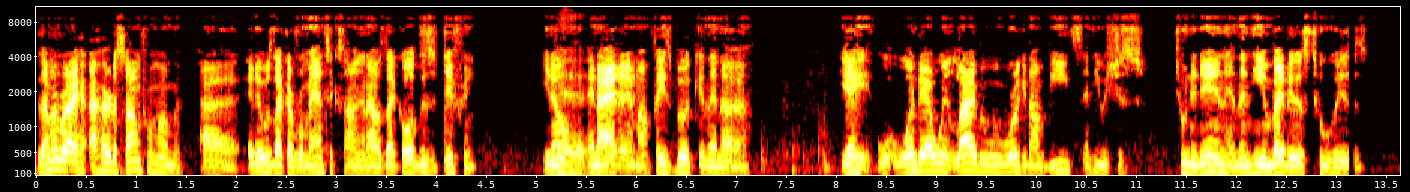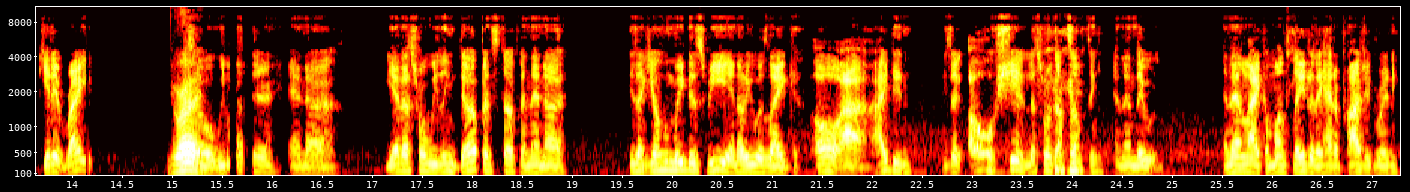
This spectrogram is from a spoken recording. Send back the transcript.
'Cause I remember I, I heard a song from him, uh, and it was like a romantic song, and I was like, oh, this is different, you know. Yeah. And I added him on Facebook, and then uh, yeah, w- one day I went live and we were working on beats, and he was just tuning in, and then he invited us to his Get It Right, Right. so we went there, and uh, yeah, that's where we linked up and stuff. And then uh, he's like, "Yo, who made this beat?" And Odie was like, "Oh, I, I did." He's like, "Oh shit, let's work on something." and then they, and then like a month later, they had a project ready,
